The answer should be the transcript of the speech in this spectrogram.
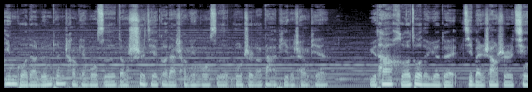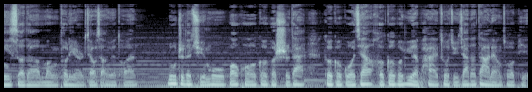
英国的伦敦唱片公司等世界各大唱片公司录制了大批的唱片。与他合作的乐队基本上是清一色的蒙特利尔交响乐团，录制的曲目包括各个时代、各个国家和各个乐派作曲家的大量作品，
